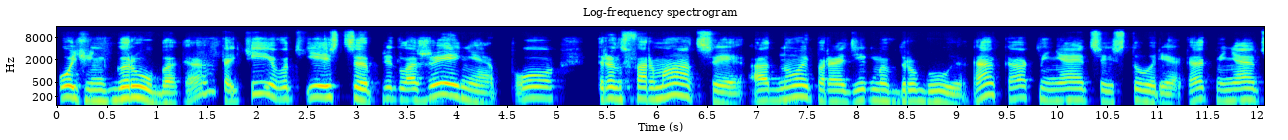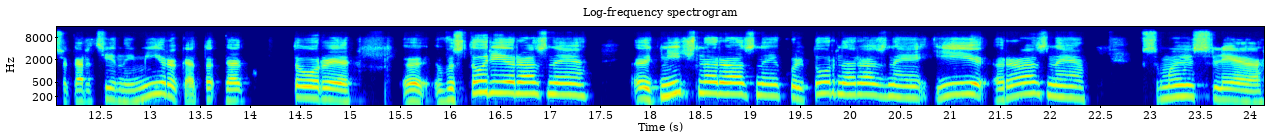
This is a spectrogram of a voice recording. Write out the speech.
очень грубо, да, какие вот есть предложения по трансформации одной парадигмы в другую, да, как меняется история, как меняются картины мира, которые э, в истории разные, этнично разные, культурно разные и разные в смысле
